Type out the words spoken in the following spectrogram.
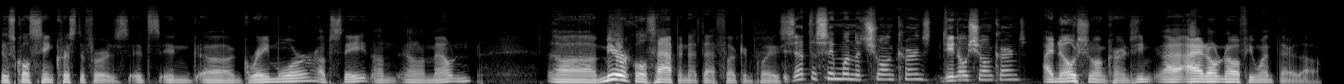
It was called St. Christopher's. It's in uh, Graymoor, upstate, on, on a mountain. Uh, miracles happen at that fucking place. Is that the same one that Sean Kearns? Do you know Sean Kearns? I know Sean Kearns. He, I, I don't know if he went there though.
